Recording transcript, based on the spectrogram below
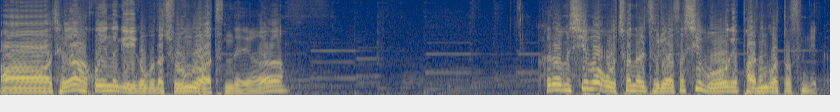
어, 제가 갖고 있는 게 이거보다 좋은 것 같은데요. 그럼 10억 5천을 들여서 15억에 파는 거 어떻습니까?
